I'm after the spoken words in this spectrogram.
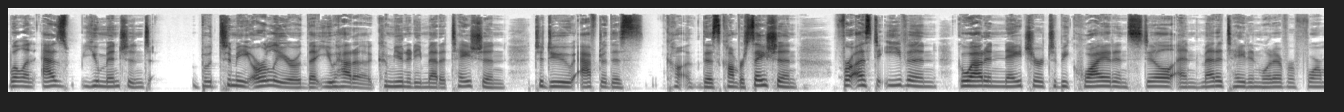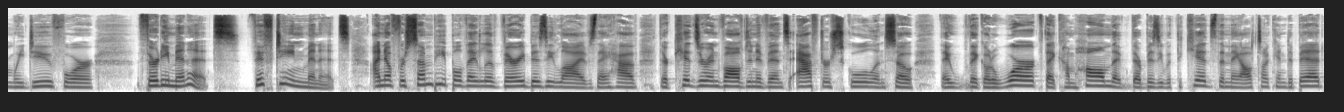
Well, and as you mentioned, but to me earlier that you had a community meditation to do after this this conversation for us to even go out in nature to be quiet and still and meditate in whatever form we do for 30 minutes 15 minutes. I know for some people they live very busy lives. They have their kids are involved in events after school and so they they go to work they come home they, they're busy with the kids then they all tuck into bed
